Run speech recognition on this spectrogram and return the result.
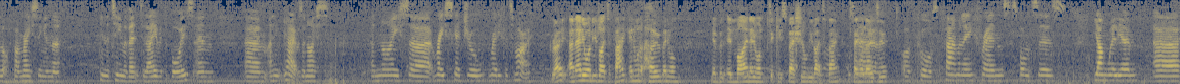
a lot of fun racing in the in the team event today with the boys, and um, I think yeah, it was a nice a nice uh, race schedule ready for tomorrow. Great. And anyone you'd like to thank? Anyone at home? Anyone in, in mind? Anyone particularly special you'd like to thank or say hello Uh, to? Of course, family, friends, sponsors, young William. Uh,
